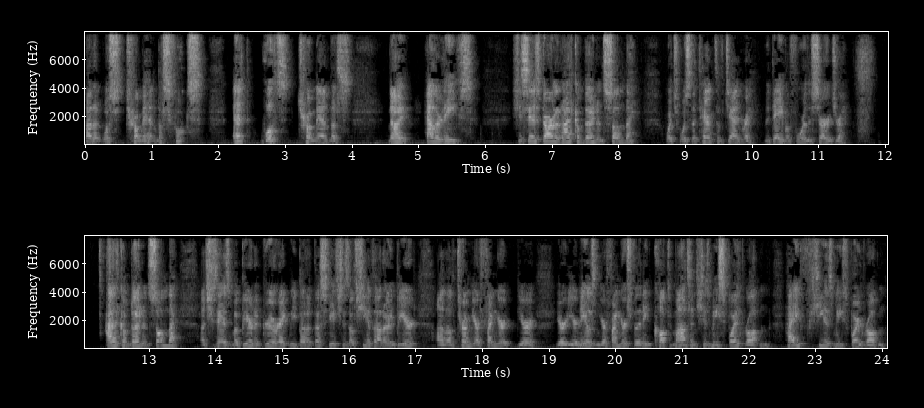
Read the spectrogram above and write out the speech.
And it was tremendous, folks. It was tremendous. Now, Heather leaves. She says, darling, I'll come down on Sunday, which was the 10th of January, the day before the surgery. I'll come down on Sunday And she says, my beard had grew a right wee bit at this stage. She says, I'll shave that old beard and I'll trim your finger, your your your nails and your fingers for the neat cut. Imagine, she's me spoiled rotten. Hi, she is me spoiled rotten.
